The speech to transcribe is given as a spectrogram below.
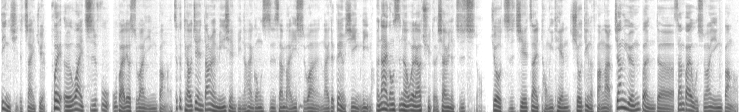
定期的债券，会额外支付五百六十万英镑。这个条件当然明显比南海公司三百一十万来的更有吸引力嘛。而南海公司呢，为了要取得下院的支持哦，就直接在同一天修订了方案，将原本的三百五十万英镑哦，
